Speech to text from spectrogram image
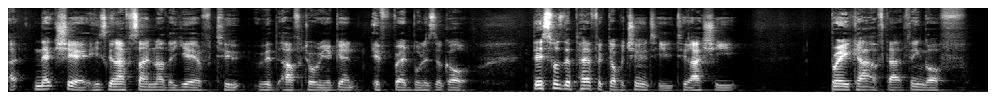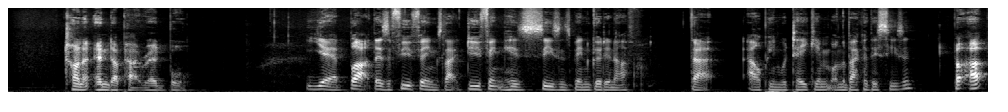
like, next year. He's going to have to sign another year to with AlphaTauri again if Red Bull is the goal. This was the perfect opportunity to actually break out of that thing of trying to end up at Red Bull. Yeah, but there's a few things. Like, do you think his season's been good enough that Alpine would take him on the back of this season? But Al-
